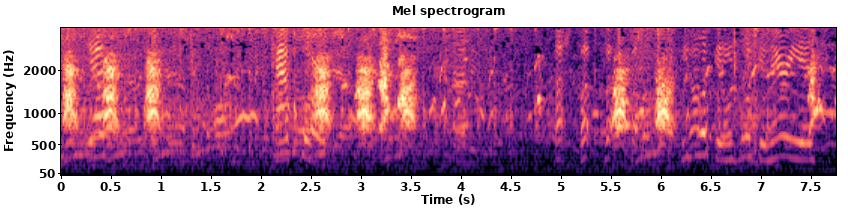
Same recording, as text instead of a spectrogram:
Half He's looking, he's looking. There he is.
